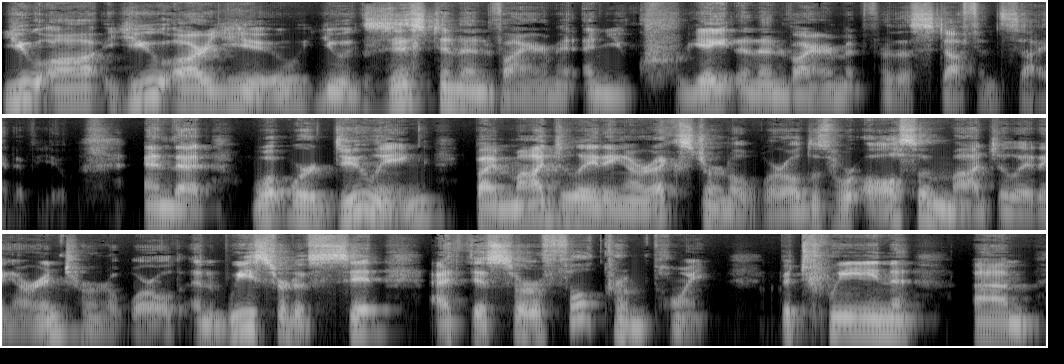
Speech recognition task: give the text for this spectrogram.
you are you are you you exist in an environment and you create an environment for the stuff inside of you. And that what we're doing by modulating our external world is we're also modulating our internal world. And we sort of sit at this sort of fulcrum point between um,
